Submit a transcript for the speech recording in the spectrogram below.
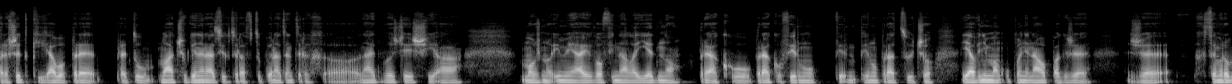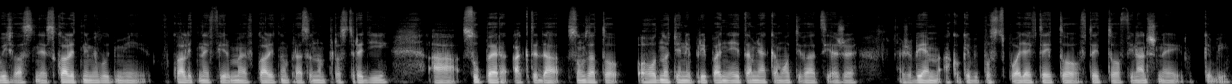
pre všetkých alebo pre, pre tú mladšiu generáciu, ktorá vstupuje na ten trh najdôležitejší a možno im je aj vo finále jedno, pre akú, pre akú firmu, firmu, pracujú, čo ja vnímam úplne naopak, že, že chcem robiť vlastne s kvalitnými ľuďmi v kvalitnej firme, v kvalitnom pracovnom prostredí a super, ak teda som za to ohodnotený, prípadne je tam nejaká motivácia, že, že viem ako keby postupovať aj v tejto, v tejto finančnej keby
